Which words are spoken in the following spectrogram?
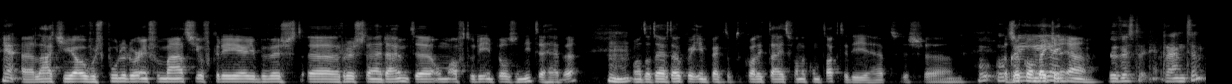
Ja. Uh, laat je je overspoelen door informatie of creëer je bewust rust en ruimte om af en toe die impulsen niet te hebben? Mhm. Want dat heeft ook weer impact op de kwaliteit van de contacten die je hebt. Dus Hoe, hoe dat is ook wel een beetje. je Ja. bewuste ruimte?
